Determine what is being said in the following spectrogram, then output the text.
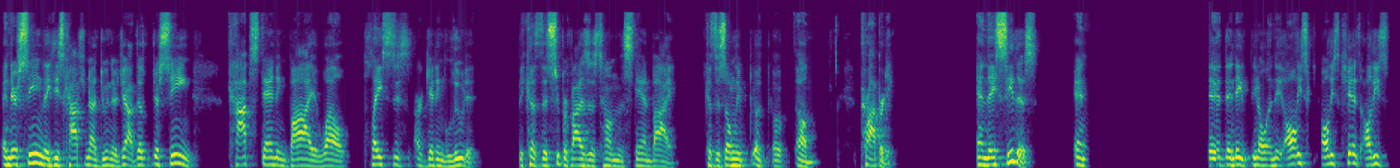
And they're seeing like these cops are not doing their job. They're, they're seeing cops standing by while places are getting looted because the supervisor is telling them to stand by because it's only uh, uh, um, property, and they see this, and then they, you know, and they, all these all these kids, all these,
